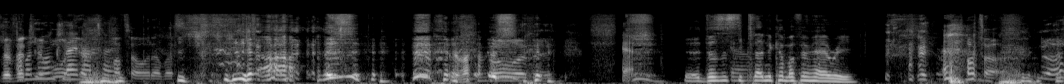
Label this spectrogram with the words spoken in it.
Wer wird Aber nur ein wohnen? kleiner Harry Teil. Potter oder was? ja! Oder was haben wir? Oh, ey. Das ist die Ja. kleine Kammer für Harry. Potter. Nein.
